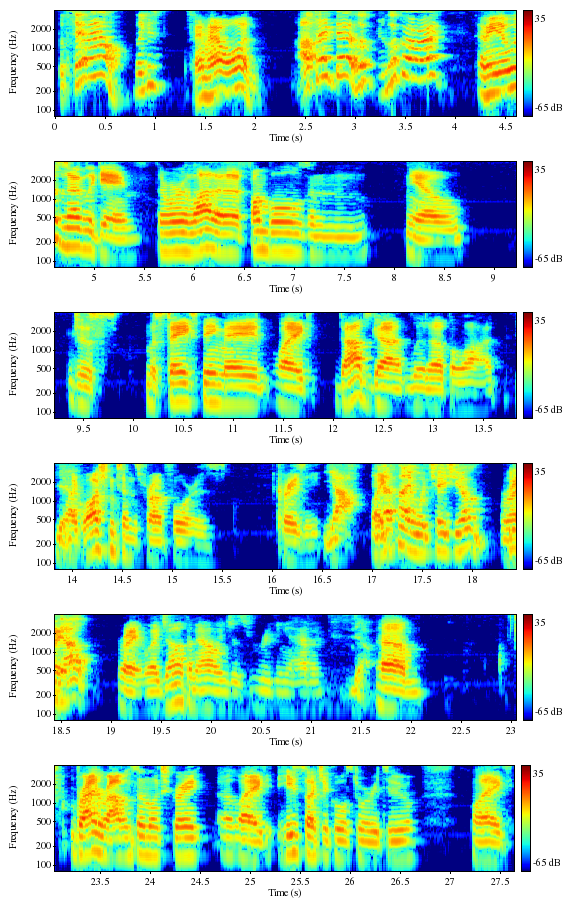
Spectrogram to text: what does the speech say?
But Sam Howell, like, Sam Howell won. I'll take that. Look, look all right. I mean, it was an ugly game. There were a lot of fumbles and, you know, just mistakes being made. Like, Dobbs got lit up a lot. Yeah. Like, Washington's front four is crazy. Yeah. Like- that's not even with Chase Young. Right. He's out. Right. Like, Jonathan Allen just wreaking havoc. Yeah. Um, Brian Robinson looks great. Uh, like, he's such a cool story, too. Like,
